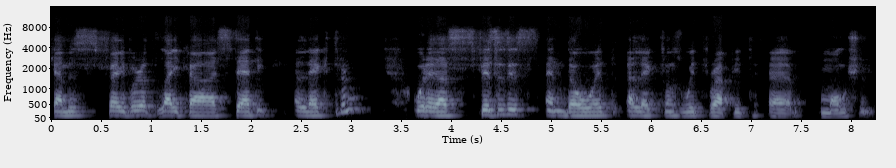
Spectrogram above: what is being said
Chemists favored like a static electron, whereas physicists endowed electrons with rapid uh, motion.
